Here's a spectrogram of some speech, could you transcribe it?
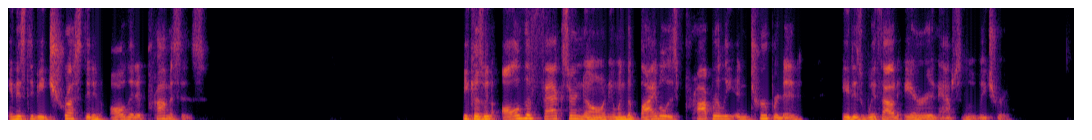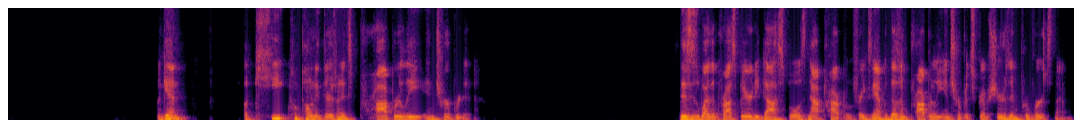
and is to be trusted in all that it promises. Because when all the facts are known and when the Bible is properly interpreted, it is without error and absolutely true. Again, a key component there is when it's properly interpreted. This is why the prosperity gospel is not proper, for example, doesn't properly interpret scriptures and perverts them.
